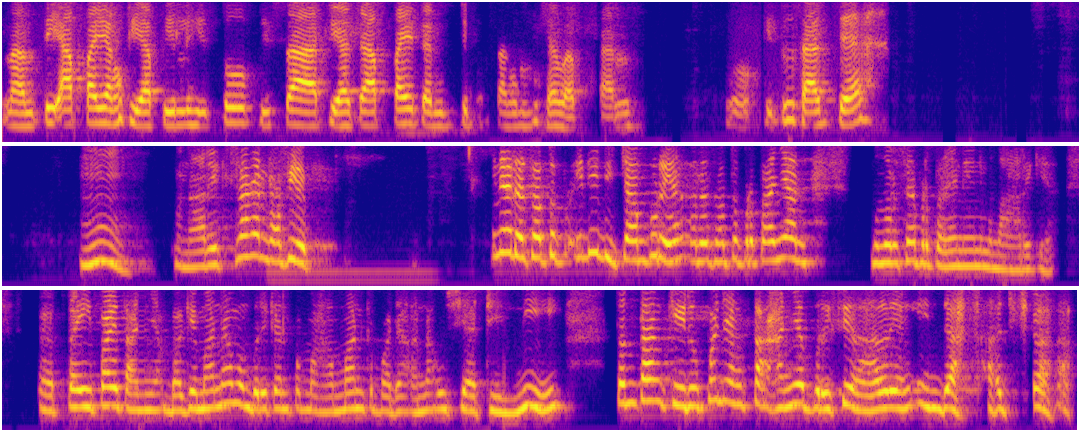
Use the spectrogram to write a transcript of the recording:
nanti apa yang dia pilih itu bisa dia capai dan dipertanggungjawabkan. Oh, gitu saja. Hmm, menarik. Silakan Kak Philip. Ini ada satu ini dicampur ya, ada satu pertanyaan. Menurut saya pertanyaan ini menarik ya. Eh, Taipai tanya, bagaimana memberikan pemahaman kepada anak usia dini tentang kehidupan yang tak hanya berisi hal yang indah saja.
